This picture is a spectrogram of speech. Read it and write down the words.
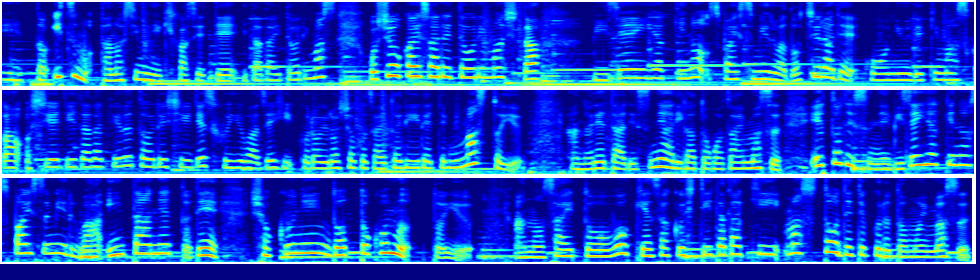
えーと、いつも楽しみに聞かせていただいております。ご紹介されておりました備前焼きのスパイスミルはどちらで購入できますか？教えていただけると嬉しいです。冬はぜひ黒色食材取り入れてみますというあのレターですね。ありがとうございます。えっ、とですね備前焼きのスパイスミルはインターネットで職人 .com というあのサイトを検索していただきますと出てくると思います。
